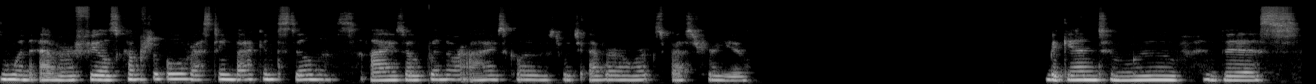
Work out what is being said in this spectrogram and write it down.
Whenever feels comfortable, resting back in stillness, eyes open or eyes closed, whichever works best for you. Begin to move this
